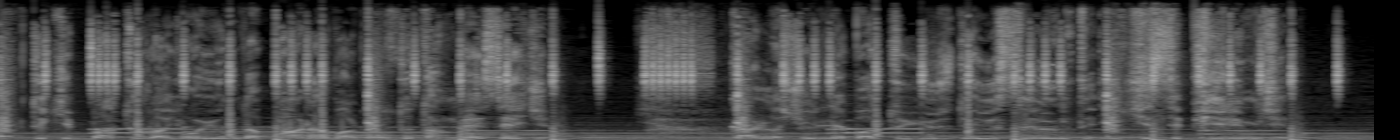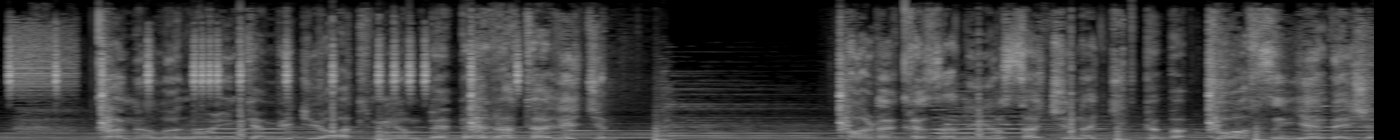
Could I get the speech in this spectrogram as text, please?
Baktı ki Baturay oyunda para var oldu tam mesajı. Garloş ile Batu yüzde yüz sığıntı ikisi primci Kanalın oyunken video atmıyorum be Berat Ali'cim Para kazanıyorsun saçına git bir bak tuhafsın yebeci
